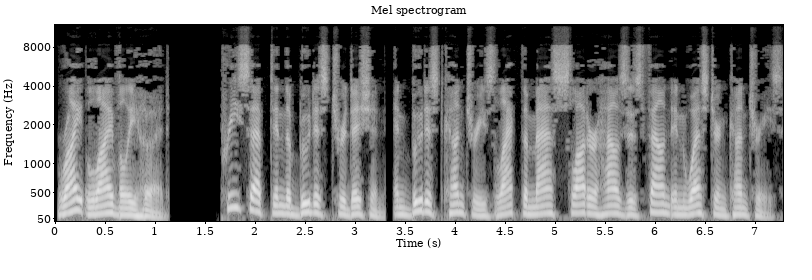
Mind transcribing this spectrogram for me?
right livelihood precept in the Buddhist tradition, and Buddhist countries lack the mass slaughterhouses found in Western countries.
